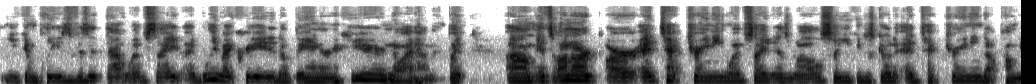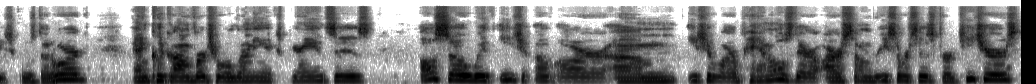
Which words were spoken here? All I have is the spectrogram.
You can please visit that website. I believe I created a banner here. No, I haven't, but um, it's on our, our EdTech training website as well. So you can just go to edtechtraining.palmbeachschools.org and click on virtual learning experiences. Also, with each of our um, each of our panels, there are some resources for teachers.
